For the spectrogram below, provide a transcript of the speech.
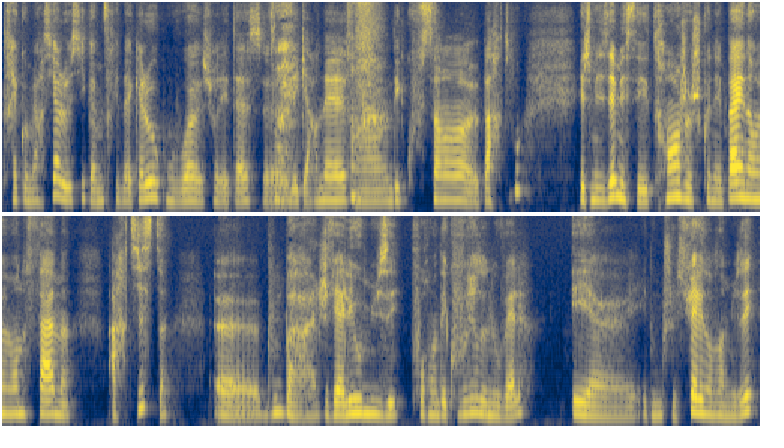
très commerciales aussi, comme Frida Kahlo, qu'on voit sur les tasses, des carnets, des coussins partout. Et je me disais, mais c'est étrange, je connais pas énormément de femmes artistes. bon, bah, je vais aller au musée pour en découvrir de nouvelles. Et, et donc, je suis allée dans un musée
